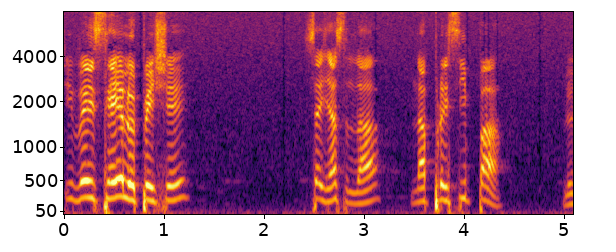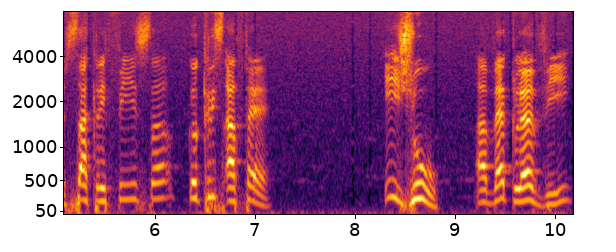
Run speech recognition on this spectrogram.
Tu veux essayer le péché. Ces gens-là n'apprécient pas le sacrifice que Christ a fait ils jouent avec leur vie.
